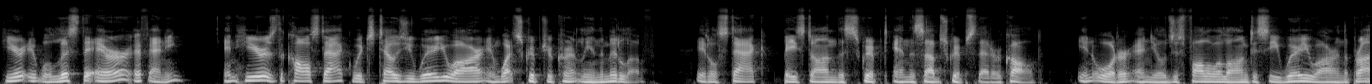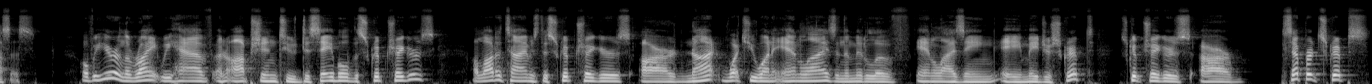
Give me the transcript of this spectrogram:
Here, it will list the error, if any, and here is the call stack, which tells you where you are and what script you're currently in the middle of. It'll stack based on the script and the subscripts that are called in order, and you'll just follow along to see where you are in the process. Over here on the right, we have an option to disable the script triggers. A lot of times the script triggers are not what you want to analyze in the middle of analyzing a major script. Script triggers are separate scripts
